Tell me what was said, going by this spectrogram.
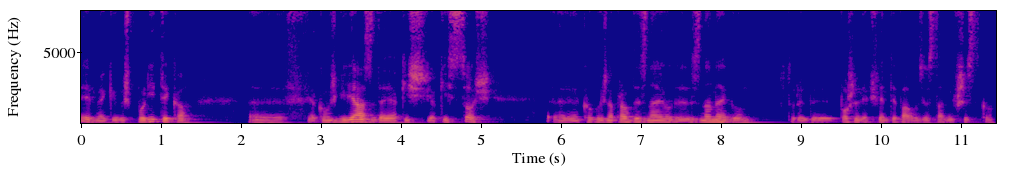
nie wiem, jakiegoś polityka, e, jakąś gwiazdę, jakieś, jakieś coś, e, kogoś naprawdę znanego, który by poszedł jak święty Paweł, zostawił wszystko.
